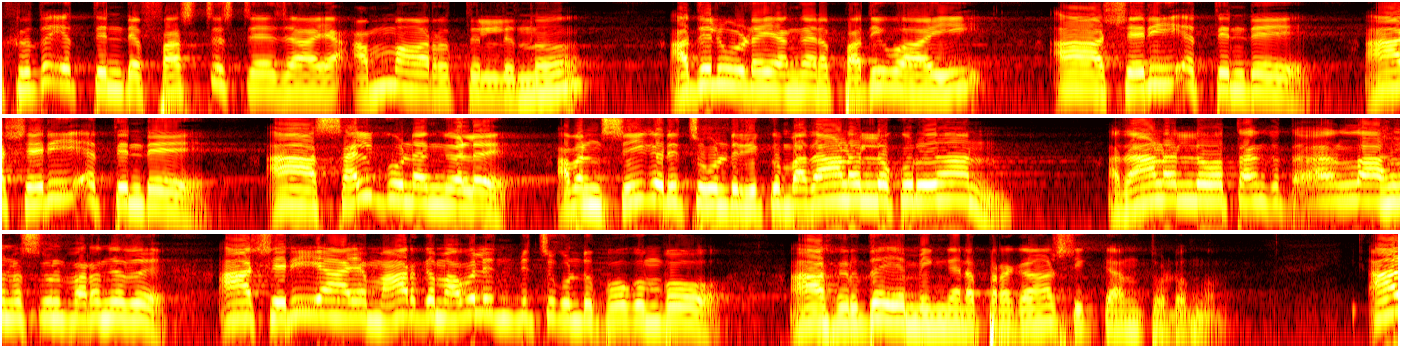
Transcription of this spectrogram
ഹൃദയത്തിന്റെ ഫസ്റ്റ് സ്റ്റേജായ അമ്മാറത്തിൽ നിന്ന് അതിലൂടെ അങ്ങനെ പതിവായി ആ ശരീരത്തിന്റെ ആ ശരീരത്തിന്റെ ആ സൽഗുണങ്ങൾ അവൻ സ്വീകരിച്ചു കൊണ്ടിരിക്കും അതാണല്ലോ ഖുർആൻ. അതാണല്ലോ അള്ളാഹു റസൂൽ പറഞ്ഞത്. ആ ശരിയായ മാർഗം അവലംബിച്ചു കൊണ്ട് പോകുമ്പോൾ ആ ഹൃദയം ഇങ്ങനെ പ്രകാശിക്കാൻ തുടങ്ങും. ആ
